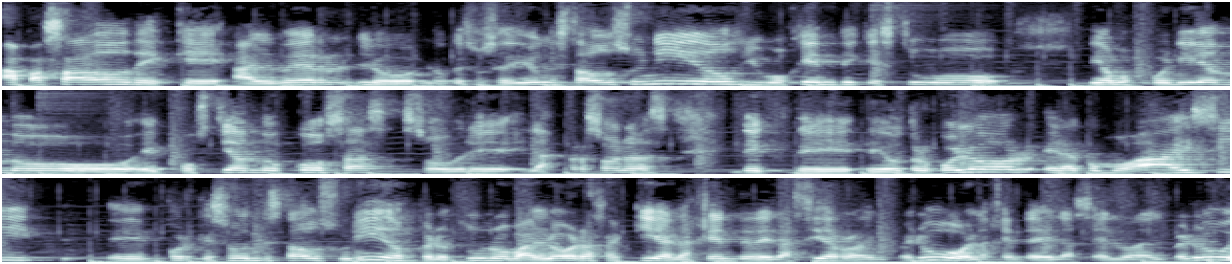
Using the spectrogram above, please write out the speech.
ha pasado de que al ver lo, que sucedió en Estados Unidos y hubo gente que estuvo, digamos, poniendo, eh, posteando cosas sobre las personas de, de, otro color, era como, ay, sí, porque son de Estados Unidos, pero tú no valoras aquí a la gente de la sierra del Perú o la gente de la selva del Perú.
